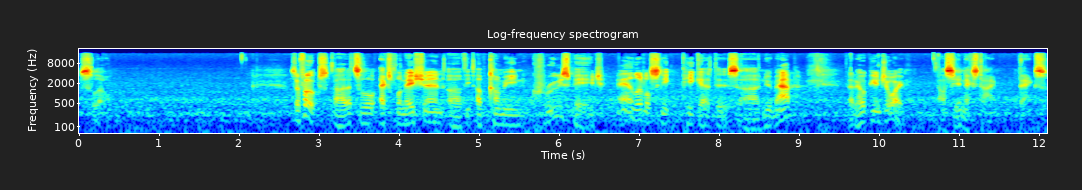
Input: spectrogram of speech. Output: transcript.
slow. So folks, uh, that's a little explanation of the upcoming cruise page and a little sneak peek at this uh, new map that I hope you enjoy. I'll see you next time. Thanks.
